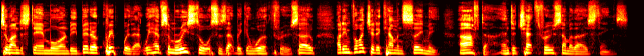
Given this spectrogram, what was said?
to understand more and be better equipped with that, we have some resources that we can work through. So I'd invite you to come and see me after and to chat through some of those things.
